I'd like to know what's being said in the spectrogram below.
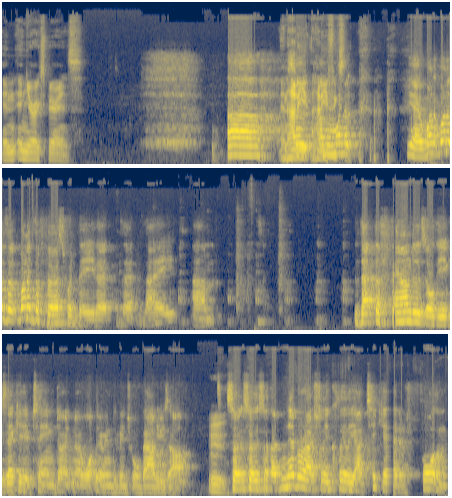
in in your experience? Uh, and how so, do you how do you mean, fix it? Of, yeah, one, one of the one of the first would be that that they um, that the founders or the executive team don't know what their individual values are. Mm. So, so, so they've never actually clearly articulated for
